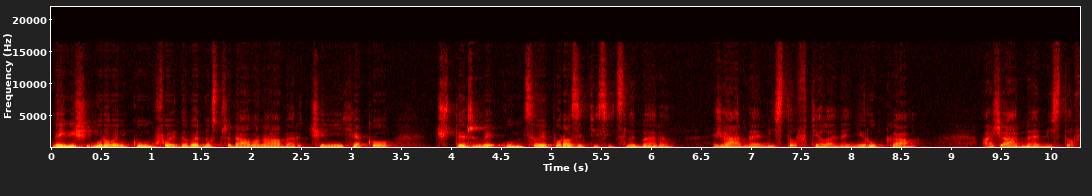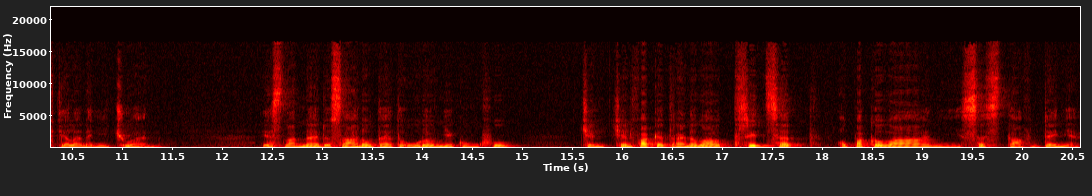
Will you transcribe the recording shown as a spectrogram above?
Nejvyšší úroveň kung fu je dovednost předávaná ve rčeních jako čtyřmi uncemi porazit tisíc liber, žádné místo v těle není ruka a žádné místo v těle není čuen. Je snadné dosáhnout této úrovně kung fu? Chen, Chen Fake trénoval 30 opakování sestav denně.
